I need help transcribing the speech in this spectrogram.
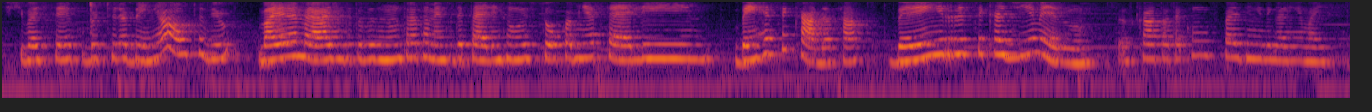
acho que vai ser cobertura bem alta, viu? Vale lembrar, gente, eu tô fazendo um tratamento de pele, então eu estou com a minha pele bem ressecada, tá? Bem ressecadinha mesmo. Tanto que ela tá até com os pezinhos de galinha mais,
